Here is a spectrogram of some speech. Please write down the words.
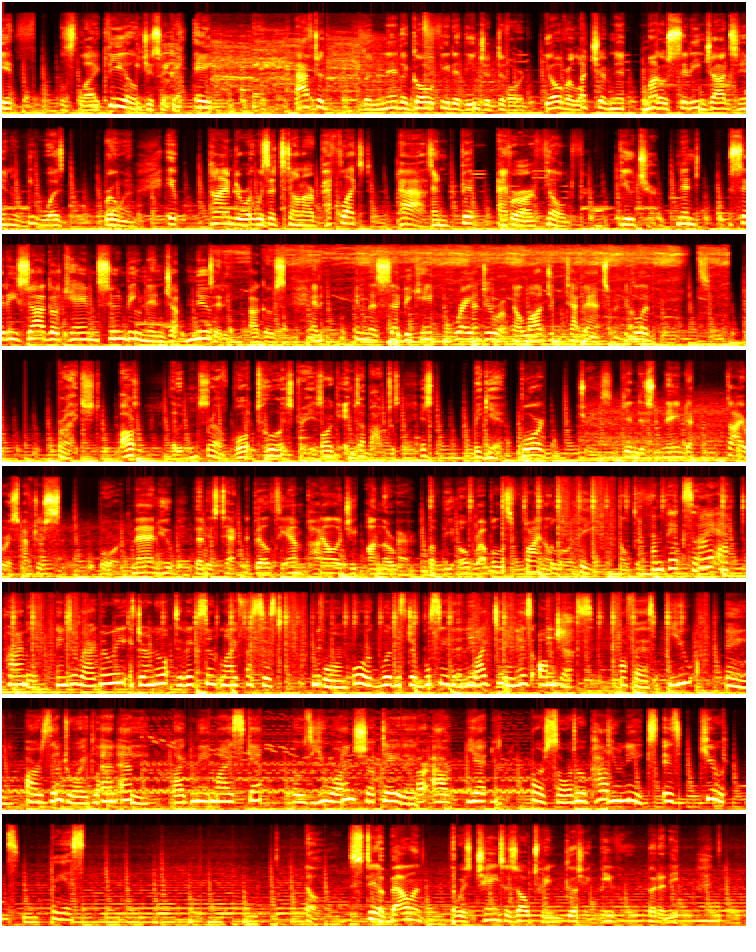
It feels like few ages ago. Eight after the Nidigo defeated the injured Ford, the overlord of Ninjago City Jogs in was ruined. It time to was it on our flexed past and bit for our field future. Ninja City Saga came soon be Ninja New City Sagos and in the set became great center of logic tech advancement. Right. Our students of board touristries org into about to is begin. Board Gindis named Cyrus after Borg, man who led his technobility empyology on the rare of the old rebel's final lord. And Pixel I app primal interactory external divixent life assist form org would a see than like to in his objects. Office you Bane our Zendroid and any like me my scan those you are and show data are out yet our source your power uniques is curious. Still, balance that was changes all between good and evil, but an evil.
